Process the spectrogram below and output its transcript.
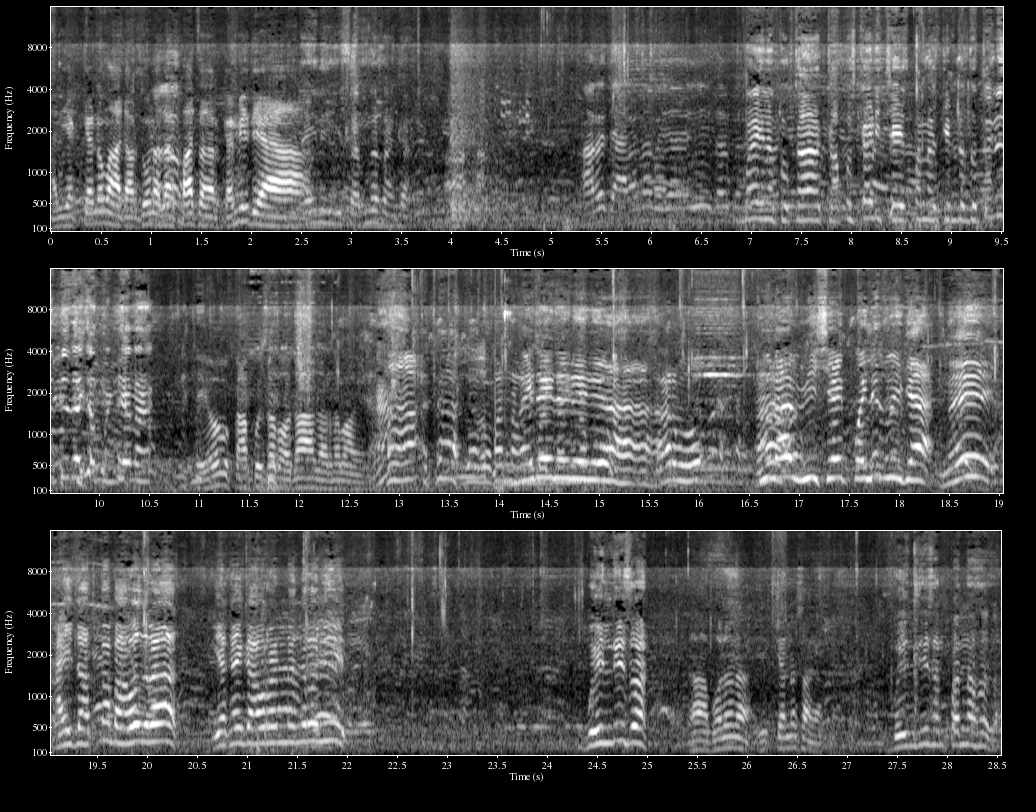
आणि एक्क्याण्णव हजार दोन हजार पाच हजार कमी द्या. नाही सांगा. नाही ना तो का कापूस काढी चाळीस पन्नास क्विंटल तर तुम्ही ते त्याच्यात म्हणते ना. ते हो कापूसचा भाव दहा हजार ना भाव. नाही नाही नाही नाही नाही. तुला विषय पहिलेच मी घ्या नाही आई जात ना भावच राहत. या काही गावरान डंगरानी. बैल दिसन हा बोला ना एक्क्याण्णव सांगा. बैल दिसन पन्नास हजार.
